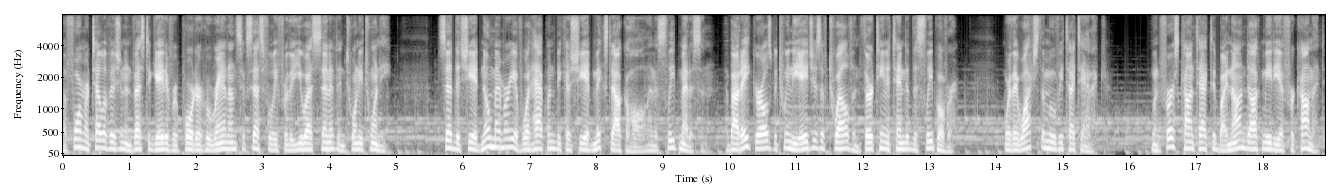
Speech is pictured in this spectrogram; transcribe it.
a former television investigative reporter who ran unsuccessfully for the U.S. Senate in 2020, said that she had no memory of what happened because she had mixed alcohol and a sleep medicine. About eight girls between the ages of 12 and 13 attended the sleepover, where they watched the movie Titanic. When first contacted by NonDoc media for comment,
